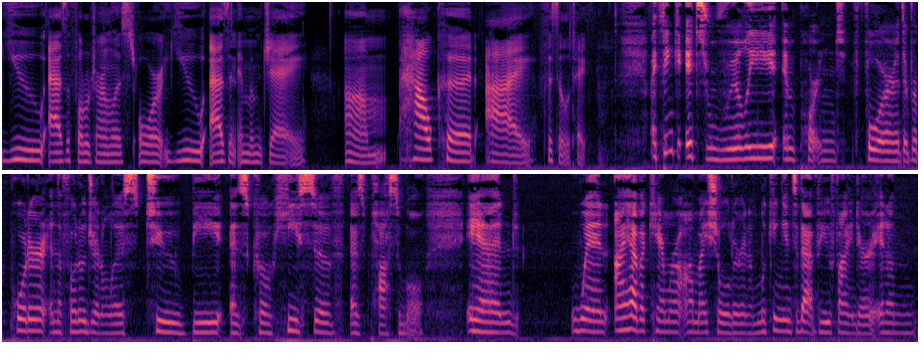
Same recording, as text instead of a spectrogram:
you as a photojournalist or you as an MMJ, um, how could I facilitate? I think it's really important for the reporter and the photojournalist to be as cohesive as possible. And when I have a camera on my shoulder and I'm looking into that viewfinder and I'm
